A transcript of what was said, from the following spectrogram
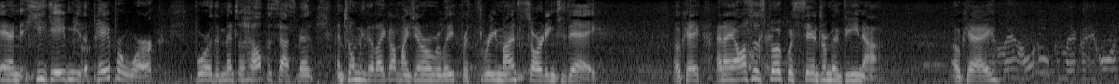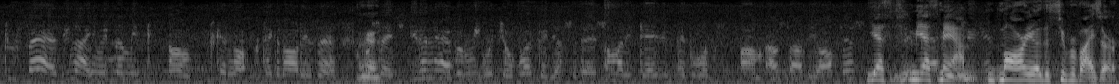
and he gave me the paperwork for the mental health assessment and told me that I got my general relief for three months starting today. Okay, and I also spoke with Sandra Medina. Okay. Man, hold on, man, because you're going too fast. You're not even letting me um, taking all, this in. Okay. I'm you didn't have a meeting with your worker yesterday. Somebody gave you paperwork um, outside the office? Yes, yes, ma'am. Mario, the supervisor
